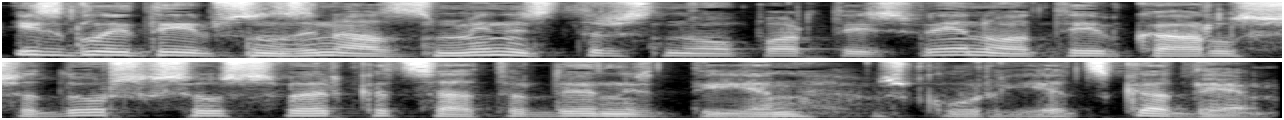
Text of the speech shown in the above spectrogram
Izglītības un zinātnes ministrs no partijas vienotība Kārlis Šadursks uzsver, ka ceturtdiena ir diena, uz kuru iet gadiem.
